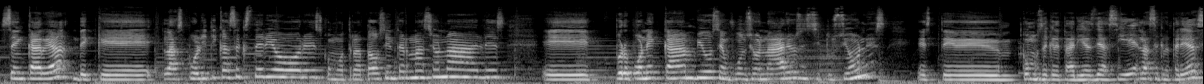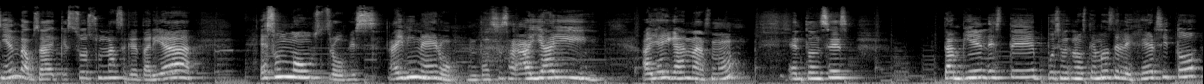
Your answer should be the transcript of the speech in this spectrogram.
se encarga de que las políticas exteriores, como tratados internacionales, eh, propone cambios en funcionarios, instituciones, este, como secretarías de Hacienda, la Secretaría de Hacienda, o sea, que eso es una secretaría, es un monstruo, es, hay dinero, entonces ahí hay, ahí hay ganas, ¿no? Entonces, también este, pues en los temas del ejército,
